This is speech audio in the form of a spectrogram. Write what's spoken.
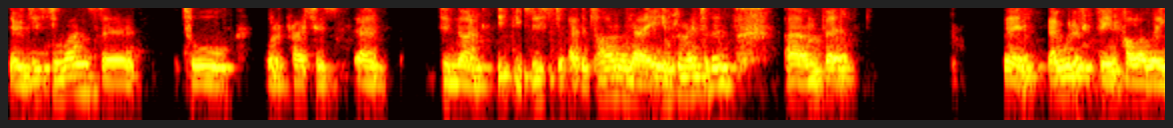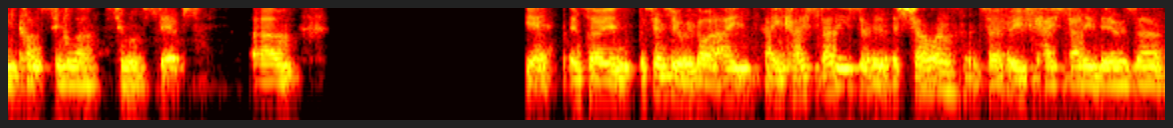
they're existing ones. The tool or the process uh, did not exist at the time when they implemented it. Um, but they, they would have been following kind of similar similar steps. Um, yeah, and so essentially we've got eight, eight case studies as shown. And so for each case study, there is a,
